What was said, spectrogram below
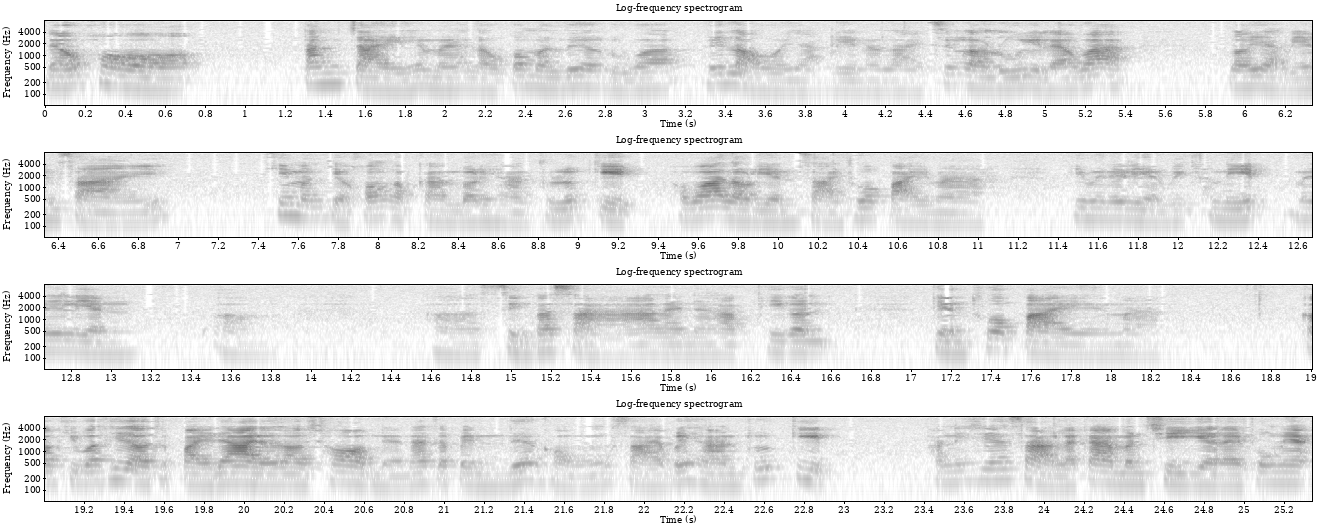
แล้วพอตั้งใจใช่ไหมเราก็มาเลือกดูว่าเฮ้ยเราอยากเรียนอะไร ซึ่งเรารู้อยู่แล้วว่า เราอยากเรียนสายที่มันเกี่ยวข้องกับการบริหารธุรกิจ เพราะว่าเราเรียนสายทั่วไปมาพี่ไม่ได้เรียนวิทย์คณิต ไม่ได้เรียนอ ศิลปภาษาอะไรนะครับ พี่ก็เรียนทั่วไปมา ก็คิดว่าที่เราจะไปได้แล้วเราชอบเนี่ยน่าจะเป็นเรื่องของสายบริหารธุรกิจพาณิชยศาสตร์และการบัญชีอะไรพวกเนี้ย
